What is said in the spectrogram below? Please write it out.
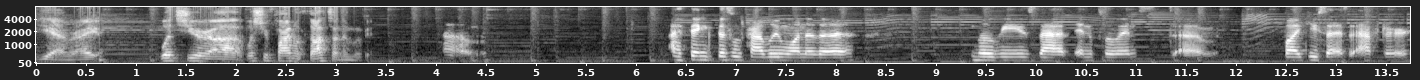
yeah, right. What's your uh, what's your final thoughts on the movie? Um, I think this was probably one of the movies that influenced, um, like you said, after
